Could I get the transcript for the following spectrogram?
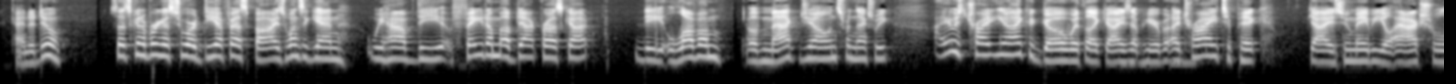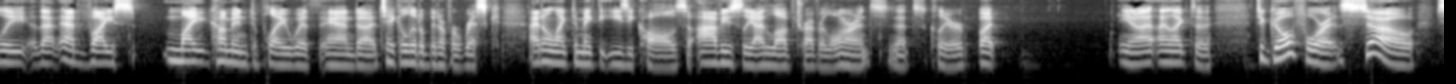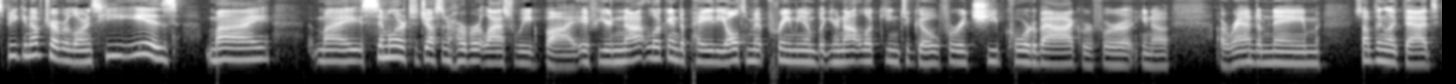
Kind of do. So that's going to bring us to our DFS buys. Once again, we have the Fade 'em of Dak Prescott, the Love 'em of Mac Jones for next week. I always try, you know, I could go with like guys up here, but I try to pick guys who maybe you'll actually, that advice might come into play with and uh, take a little bit of a risk. I don't like to make the easy calls. Obviously, I love Trevor Lawrence, that's clear, but you know, I, I like to to go for it. So, speaking of Trevor Lawrence, he is my my similar to Justin Herbert last week buy. If you're not looking to pay the ultimate premium, but you're not looking to go for a cheap quarterback or for a, you know a random name, something like that,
